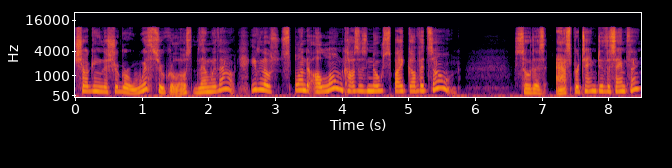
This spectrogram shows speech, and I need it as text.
chugging the sugar with sucralose than without, even though Splenda alone causes no spike of its own. So does aspartame do the same thing?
